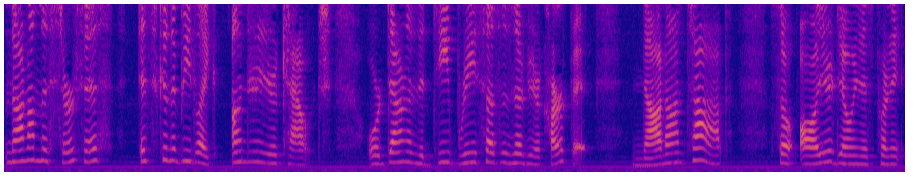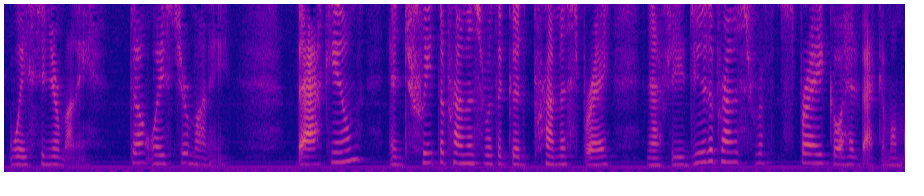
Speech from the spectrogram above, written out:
Not on the surface. It's going to be like under your couch or down in the deep recesses of your carpet, not on top. So all you're doing is putting wasting your money. Don't waste your money. Vacuum and treat the premise with a good premise spray. And after you do the premise spray, go ahead vacuum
